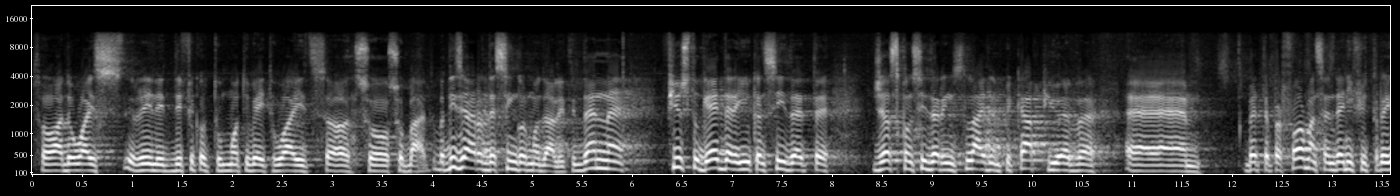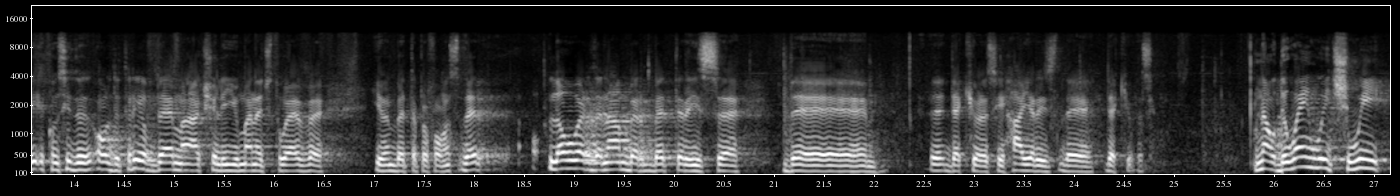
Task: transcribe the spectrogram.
So otherwise, really difficult to motivate why it's uh, so, so bad. But these are the single modality. Then uh, fused together, you can see that uh, just considering slide and pickup, you have uh, um, better performance. And then if you consider all the three of them, actually you manage to have uh, even better performance. The lower the number, better is the, the, the, accuracy, higher is the, the accuracy. Now, the way in which we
